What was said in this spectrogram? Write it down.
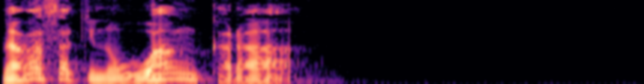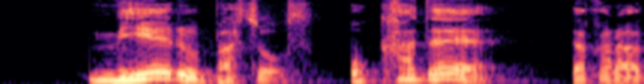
長崎の湾から見える場所丘でだから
